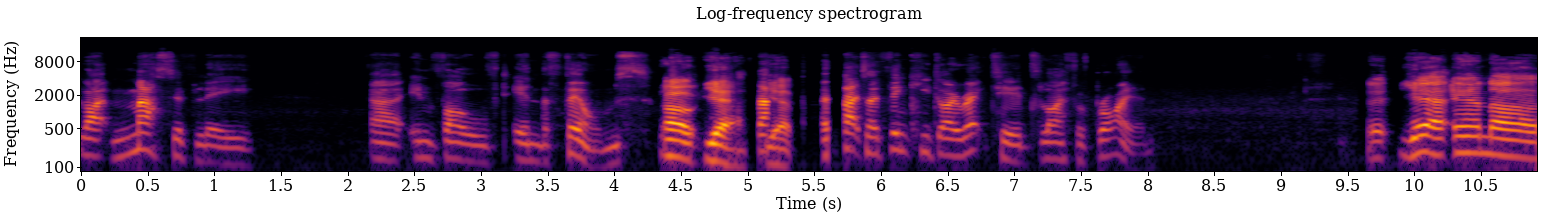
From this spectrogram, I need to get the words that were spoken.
like massively uh, involved in the films. Oh yeah. That- Yep. In fact, I think he directed Life of Brian. Uh, yeah, and uh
